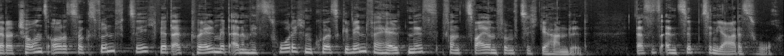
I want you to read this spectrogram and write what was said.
Der Dow Jones Eurostox 50 wird aktuell mit einem historischen Kurs-Gewinn-Verhältnis von 52 gehandelt. Das ist ein 17-Jahres-Hoch.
